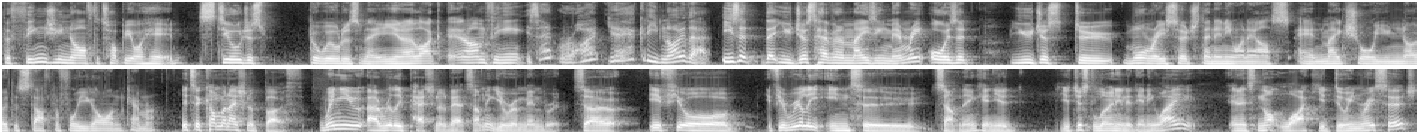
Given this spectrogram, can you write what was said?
the things you know off the top of your head still just bewilders me, you know, like, and I'm thinking, is that right? Yeah, how could he know that? Is it that you just have an amazing memory or is it you just do more research than anyone else and make sure you know the stuff before you go on camera? It's a combination of both. When you are really passionate about something, you remember it. So if you're if you're really into something and you you're just learning it anyway, and it's not like you're doing research.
